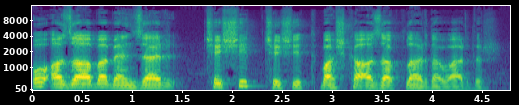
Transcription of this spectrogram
O azaba benzer çeşit çeşit başka azaplar da vardır.''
